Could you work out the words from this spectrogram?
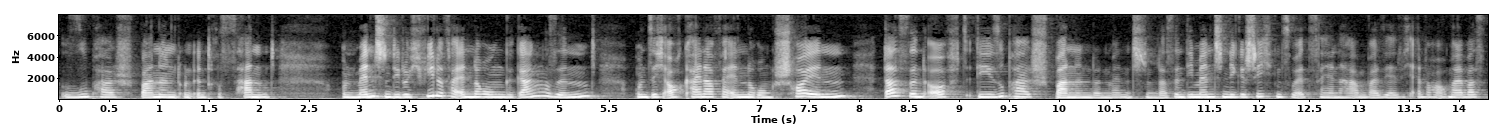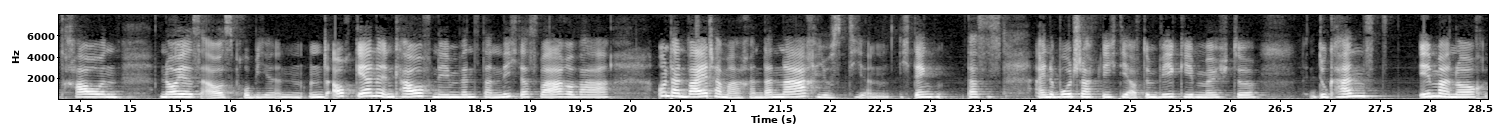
super spannend und interessant. Und Menschen, die durch viele Veränderungen gegangen sind und sich auch keiner Veränderung scheuen, das sind oft die super spannenden Menschen. Das sind die Menschen, die Geschichten zu erzählen haben, weil sie sich einfach auch mal was trauen, Neues ausprobieren und auch gerne in Kauf nehmen, wenn es dann nicht das Wahre war und dann weitermachen, dann nachjustieren. Ich denke, das ist eine Botschaft, die ich dir auf dem Weg geben möchte. Du kannst immer noch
